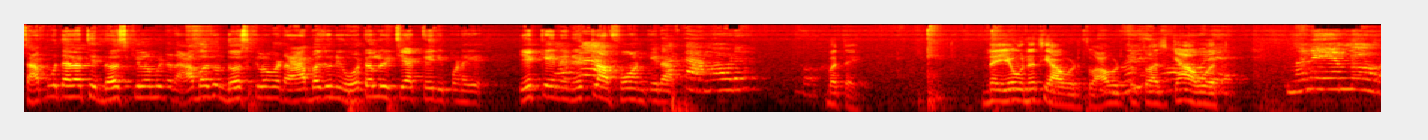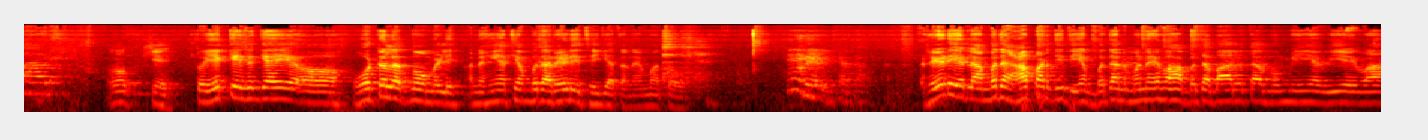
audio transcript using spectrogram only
સાપુતારાથી દસ કિલોમીટર આ બાજુ દસ કિલોમીટર આ બાજુની હોટલ ચેક કરી પણ એ- એકે ને એટલા ફોન કર્યા. બતાય. નહીં એવું નથી આવડતું. આવડતું તો આજ ક્યાં હોત મને એમ ન આવડે. ઓકે. તો એકે જગ્યાએ હોટલ જ ન મળી અને અહીંયાથી આમ બધા રેડી થઈ ગયા તને એમાં તો. રેડી એટલે આમ બધા હા પાડી દીધી એમ. બધાને મને એવા બધા બાર હતા મમ્મી આવી એવા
